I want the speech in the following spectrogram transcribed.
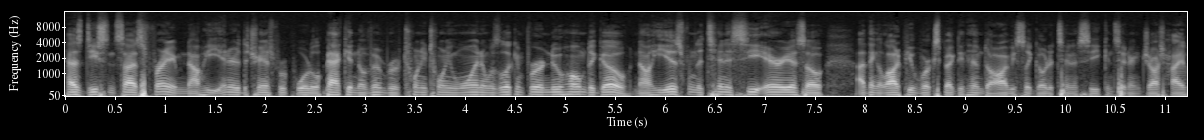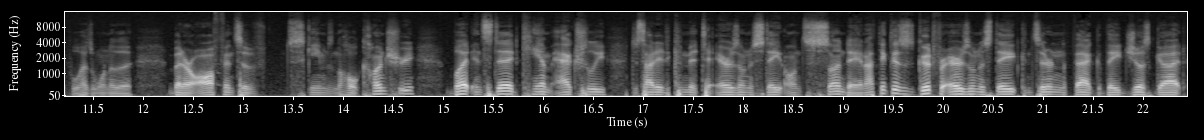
has decent sized frame. Now he entered the transfer portal back in November of 2021 and was looking for a new home to go. Now he is from the Tennessee area, so I think a lot of people were expecting him to obviously go to Tennessee, considering Josh Heupel has one of the better offensive schemes in the whole country. But instead, Cam actually decided to commit to Arizona State on Sunday. And I think this is good for Arizona State considering the fact that they just got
